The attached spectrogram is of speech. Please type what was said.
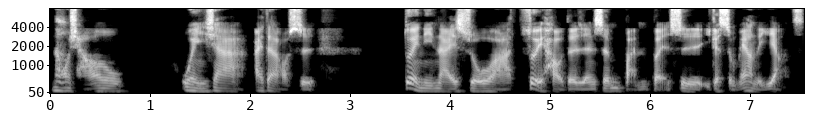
那我想要问一下艾黛老师，对您来说啊，最好的人生版本是一个什么样的样子？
